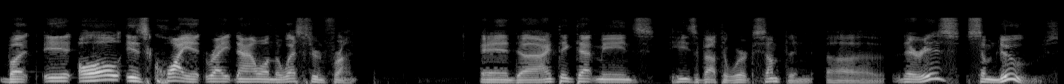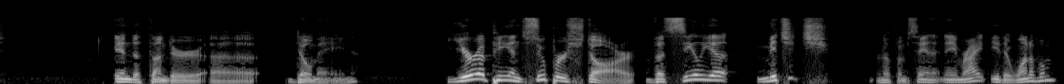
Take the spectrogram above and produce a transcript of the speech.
But it all is quiet right now on the Western Front. And uh, I think that means he's about to work something. Uh, there is some news in the Thunder uh, domain. European superstar Vasilije Micic. I don't know if I'm saying that name right, either one of them.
